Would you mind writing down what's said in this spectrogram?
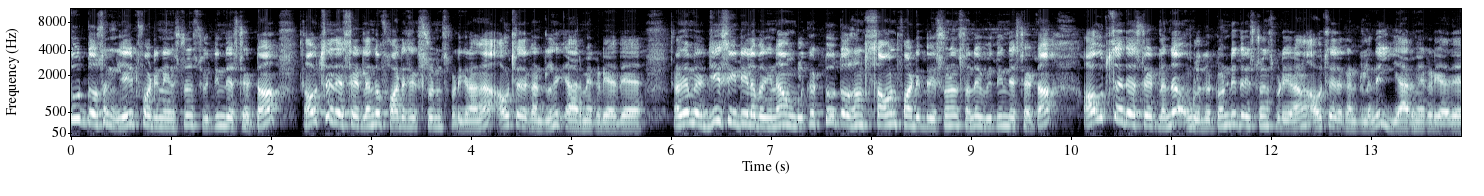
two thousand eight forty nine students within the ஸ்டேட்டும் அவுட் சைட் த ஸ்டேட்லேருந்து ஃபார்ட்டி சிக்ஸ் ஸ்டூடெண்ட்ஸ் படிக்கிறாங்க. அவுட் சைட் கண்ட்ரியில் யாருமே கிடையாது. அதே மாதிரி ஜிசிடியில் பார்த்தீங்கன்னா உங்களுக்கு two thousand seven forty three students வந்து வித்தின் த ஸ்டேட்டும் அவுட் சைட் த ஸ்டேட்லேருந்து உங்களுக்கு டுவெண்ட்டி த்ரீ ஸ்டூடெண்ட்ஸ் படிக்கிறாங்க அவுட் சைட் கண்ட்ரிலேருந்து யாருமே கிடையாது.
